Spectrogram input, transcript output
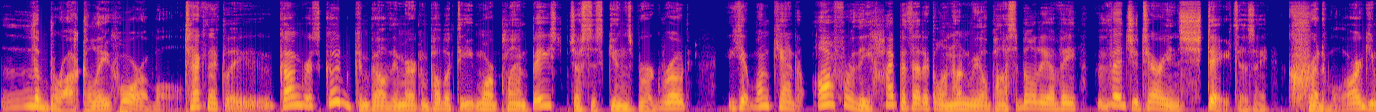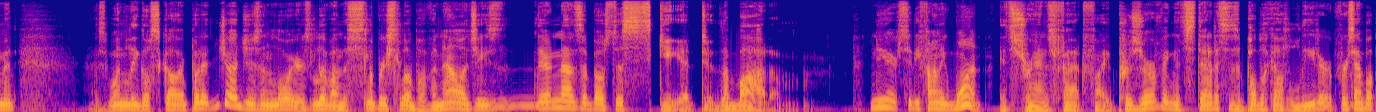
the broccoli horrible. Technically, Congress could compel the American public to eat more plant-based, Justice Ginsburg wrote, Yet one can't offer the hypothetical and unreal possibility of a vegetarian state as a credible argument. As one legal scholar put it, judges and lawyers live on the slippery slope of analogies. They're not supposed to ski it to the bottom. New York City finally won its trans fat fight, preserving its status as a public health leader. For example,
